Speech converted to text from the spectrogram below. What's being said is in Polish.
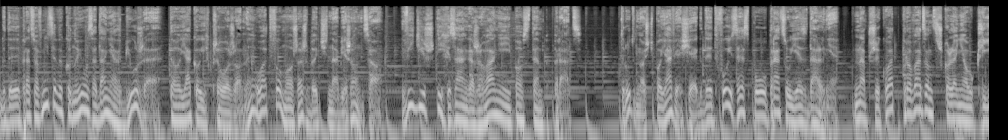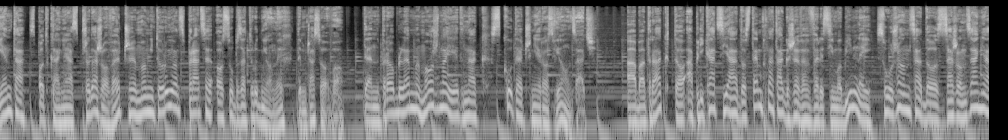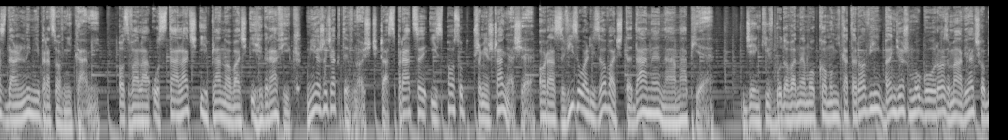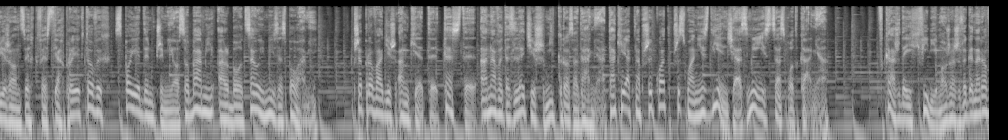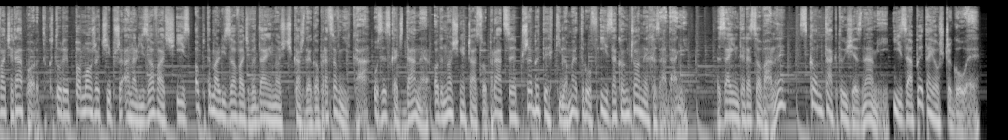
Gdy pracownicy wykonują zadania w biurze, to jako ich przełożony łatwo możesz być na bieżąco. Widzisz ich zaangażowanie i postęp prac. Trudność pojawia się, gdy Twój zespół pracuje zdalnie, na przykład prowadząc szkolenia u klienta, spotkania sprzedażowe czy monitorując pracę osób zatrudnionych tymczasowo. Ten problem można jednak skutecznie rozwiązać. Abatrack to aplikacja dostępna także w wersji mobilnej, służąca do zarządzania zdalnymi pracownikami. Pozwala ustalać i planować ich grafik, mierzyć aktywność, czas pracy i sposób przemieszczania się oraz wizualizować te dane na mapie. Dzięki wbudowanemu komunikatorowi będziesz mógł rozmawiać o bieżących kwestiach projektowych z pojedynczymi osobami albo całymi zespołami. Przeprowadzisz ankiety, testy, a nawet zlecisz mikrozadania, takie jak na przykład przysłanie zdjęcia z miejsca spotkania. W każdej chwili możesz wygenerować raport, który pomoże Ci przeanalizować i zoptymalizować wydajność każdego pracownika, uzyskać dane odnośnie czasu pracy, przebytych kilometrów i zakończonych zadań. Zainteresowany? Skontaktuj się z nami i zapytaj o szczegóły.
